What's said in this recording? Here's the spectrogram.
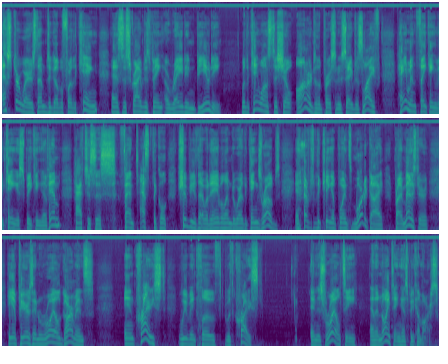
Esther wears them to go before the king, is described as being arrayed in beauty. When the king wants to show honor to the person who saved his life, Haman, thinking the king is speaking of him, hatches this fantastical tribute that would enable him to wear the king's robes. And after the king appoints Mordecai prime minister, he appears in royal garments in Christ, we've been clothed with Christ, and his royalty and anointing has become ours.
